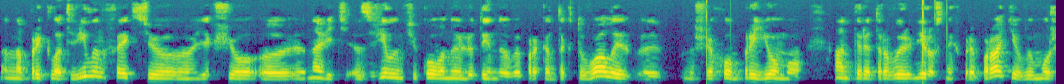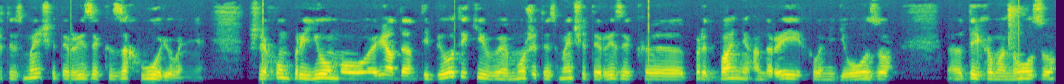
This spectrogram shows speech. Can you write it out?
наприклад, ВІЛ-інфекцію, якщо е, навіть з ВІЛ-інфікованою людиною ви проконтактували е, шляхом прийому антиретровірусних препаратів, ви можете зменшити ризик захворювання. Шляхом прийому ряду антибіотиків ви можете зменшити ризик е, придбання гонореї, хламідіозу, трихомонозу,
